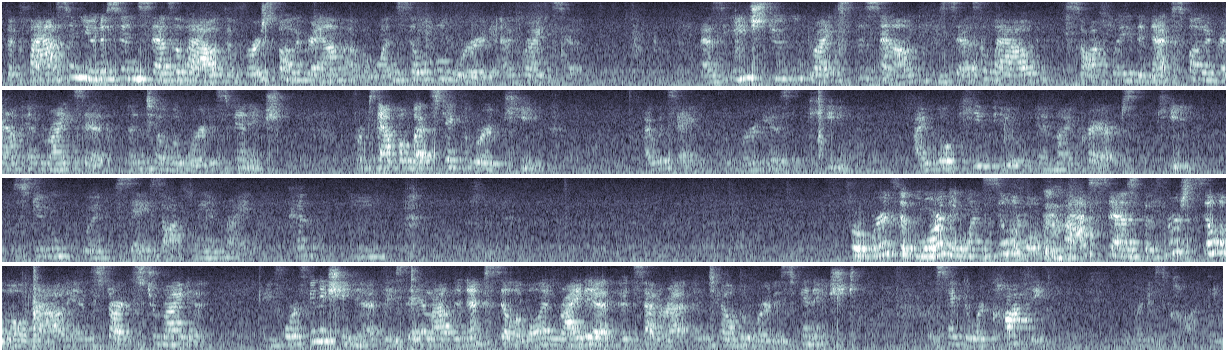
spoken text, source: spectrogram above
The class in unison says aloud the first phonogram of a one-syllable word and writes it. As each student writes the sound, he says aloud, softly, the next phonogram and writes it until the word is finished. For example, let's take the word keep. I would say the word is keep. I will keep you in my prayers. Keep. The student would say softly and write, keep. For words of more than one syllable, the class says the first syllable aloud and starts to write it. Before finishing it, they say aloud the next syllable and write it, etc., until the word is finished. Take the word coffee. The word is coffee.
